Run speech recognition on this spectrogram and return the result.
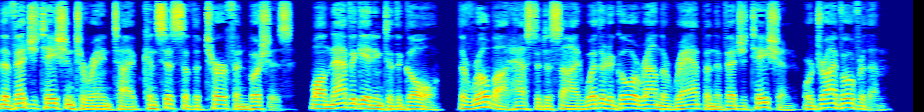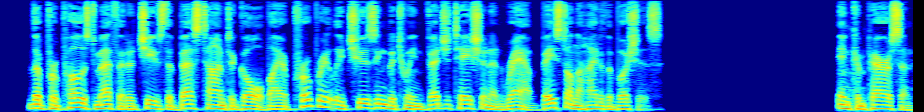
The vegetation terrain type consists of the turf and bushes. While navigating to the goal, the robot has to decide whether to go around the ramp and the vegetation or drive over them. The proposed method achieves the best time to goal by appropriately choosing between vegetation and ramp based on the height of the bushes. In comparison,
